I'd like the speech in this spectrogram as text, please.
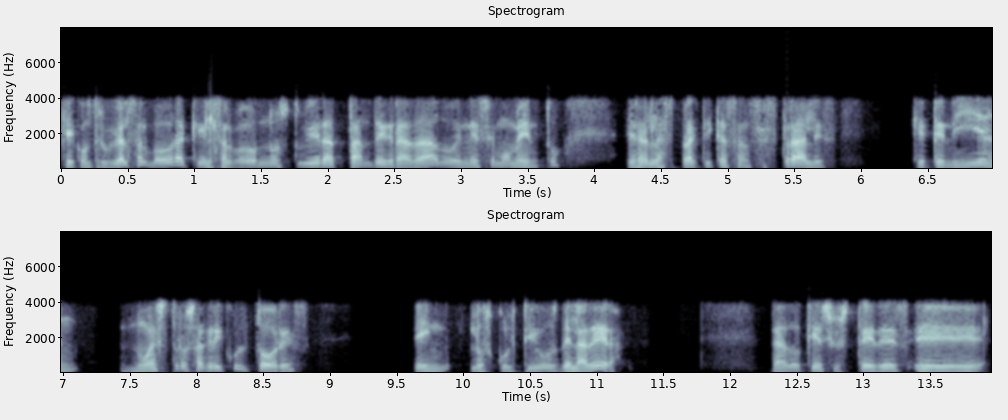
que contribuyó al Salvador a que El Salvador no estuviera tan degradado en ese momento eran las prácticas ancestrales que tenían nuestros agricultores en los cultivos de ladera. Dado que si ustedes eh,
